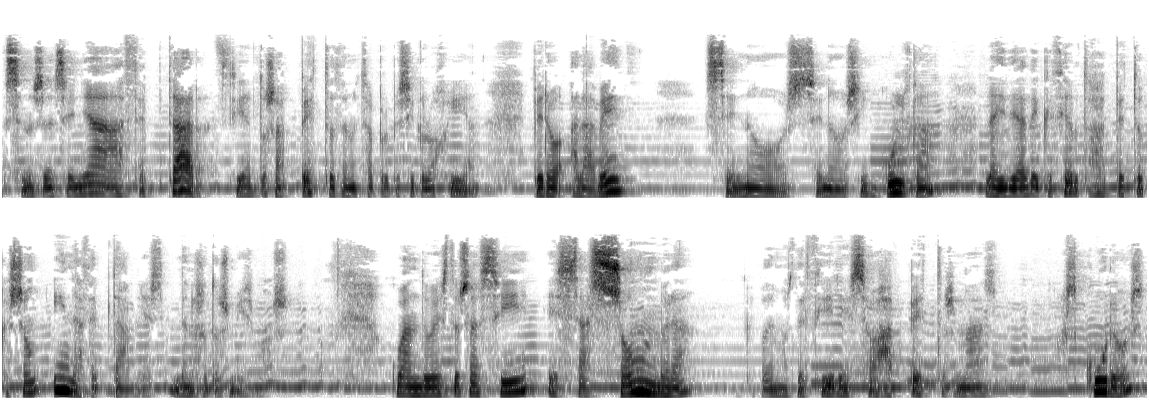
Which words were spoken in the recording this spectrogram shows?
se nos enseña a aceptar ciertos aspectos de nuestra propia psicología, pero a la vez se nos, se nos inculca la idea de que ciertos aspectos que son inaceptables de nosotros mismos. Cuando esto es así, esa sombra, que podemos decir, esos aspectos más oscuros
